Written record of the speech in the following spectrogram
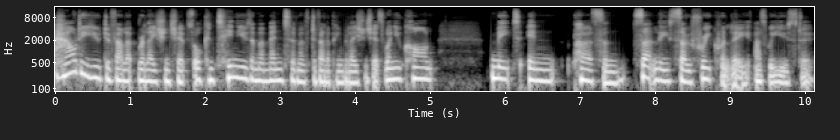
How do you develop relationships or continue the momentum of developing relationships when you can't meet in person, certainly so frequently as we used to?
